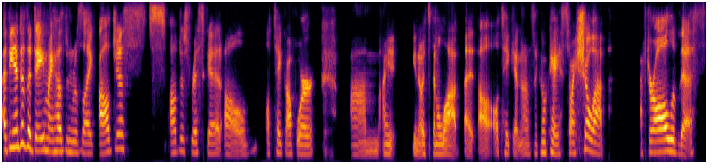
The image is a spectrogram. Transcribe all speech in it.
At the end of the day, my husband was like, I'll just, I'll just risk it. I'll, I'll take off work. Um, I, you know, it's been a lot, but I'll, I'll take it. And I was like, okay. So I show up after all of this.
